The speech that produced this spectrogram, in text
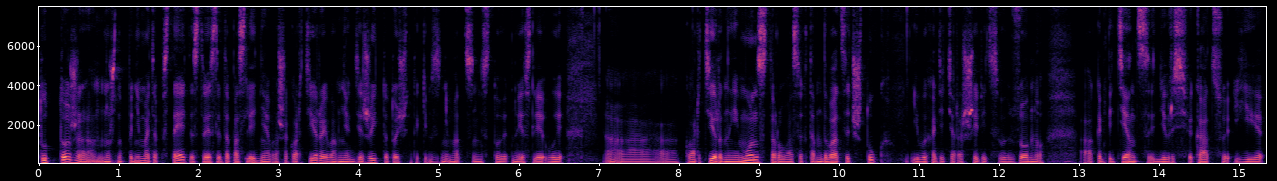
Тут тоже нужно понимать обстоятельства. Если это последняя ваша квартира и вам негде жить, то точно таким заниматься не стоит. Но если вы э, квартирный монстр, у вас их там 20 штук, и вы хотите расширить свою зону э, компетенции, диверсификацию и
